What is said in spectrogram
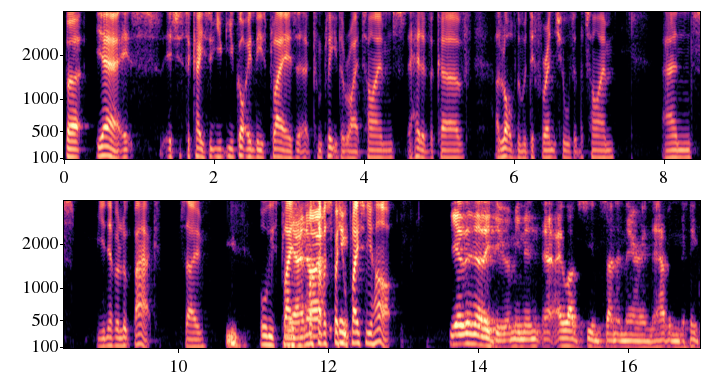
But yeah, it's it's just a case of you, you got in these players at completely the right times, ahead of the curve. A lot of them were differentials at the time, and you never look back. So all these players yeah, no, must have a special think, place in your heart. Yeah, they know they do. I mean, and I love seeing Son in there and having. I think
